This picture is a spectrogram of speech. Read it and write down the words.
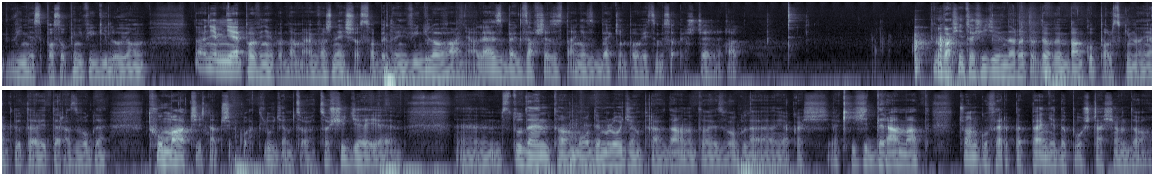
w inny sposób inwigilują. No nie mnie pewnie, bo mają ważniejsze osoby do inwigilowania, ale SBEK zawsze zostanie SBEKiem, powiedzmy sobie szczerze, tak? No właśnie, co się dzieje w Narodowym Banku Polskim, no jak tutaj teraz w ogóle tłumaczyć na przykład ludziom, co, co się dzieje, studentom, młodym ludziom, prawda? No to jest w ogóle jakaś, jakiś dramat. Członków RPP nie dopuszcza się do,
